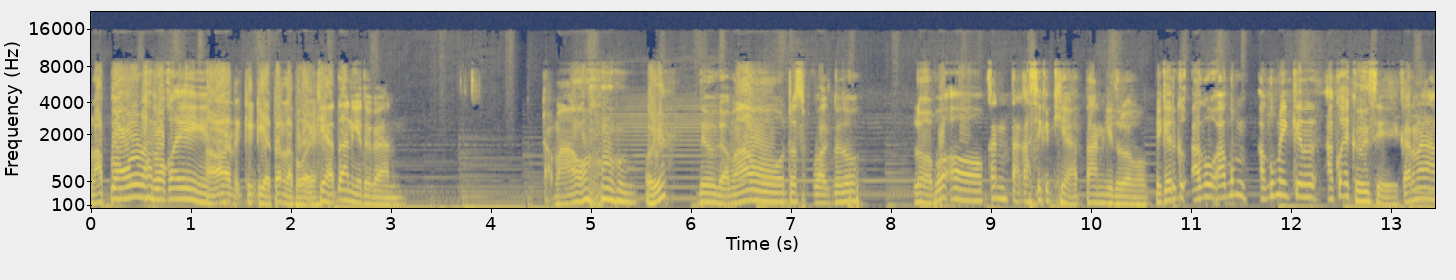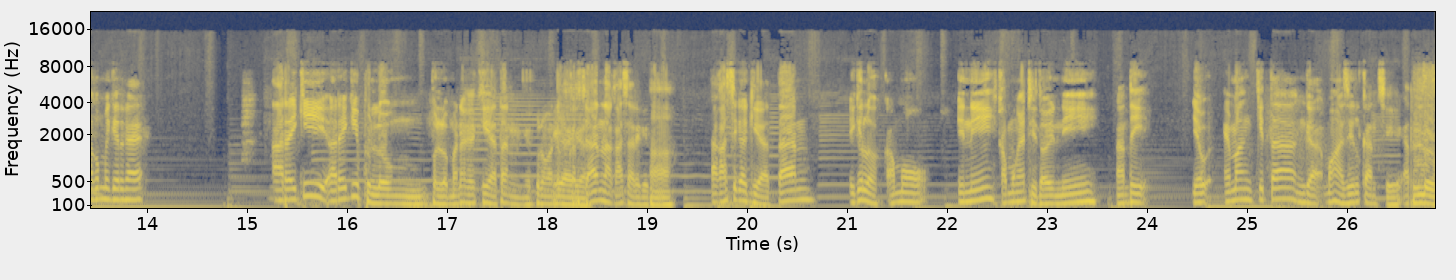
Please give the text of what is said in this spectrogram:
lapong lah pokoknya Ah, kegiatan lah pokoknya. kegiatan gitu kan gak mau Oh ya? itu gak mau terus waktu itu loh apa oh kan tak kasih kegiatan gitu loh pikirku aku aku aku mikir aku egois sih karena aku mikir kayak hari ini belum belum ada kegiatan belum ada Iya, iya. kerjaan lah kasar gitu Ah. tak kasih kegiatan iki loh kamu ini kamu ngedit ini nanti ya emang kita nggak menghasilkan sih. At- Belum.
